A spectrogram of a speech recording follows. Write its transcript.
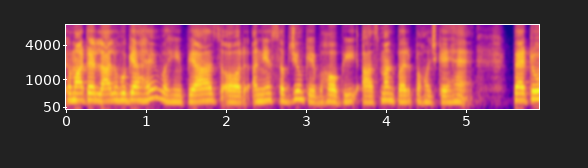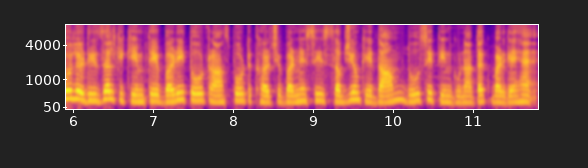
टमाटर लाल हो गया है, वहीं प्याज और अन्य सब्जियों के भाव भी आसमान पर पहुँच गए हैं। पेट्रोल, डीजल की कीमतें बढ़ी तो ट्रांसपोर्ट खर्च बढ़ने से सब्जियों के दाम दो से तीन गुना तक बढ़ गए हैं।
